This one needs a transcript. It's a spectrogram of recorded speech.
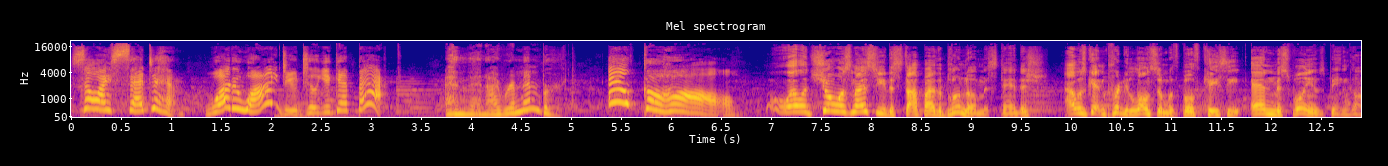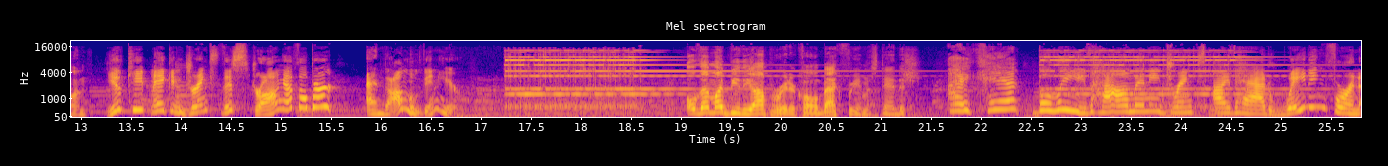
So I said to him, What do I do till you get back? And then I remembered alcohol. Well, it sure was nice of you to stop by the Blue Note, Miss Standish. I was getting pretty lonesome with both Casey and Miss Williams being gone. You keep making drinks this strong, Ethelbert, and I'll move in here. Oh, that might be the operator calling back for you, Miss Standish. I can't believe how many drinks I've had waiting for an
